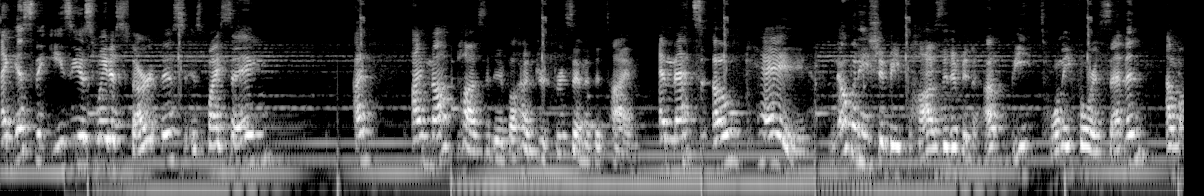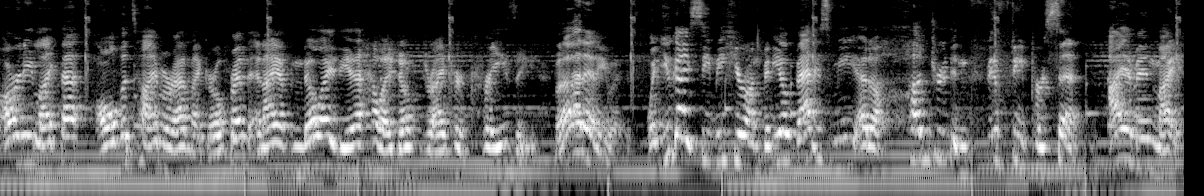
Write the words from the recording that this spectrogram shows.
I guess the easiest way to start this is by saying, I'm I'm not positive 100% of the time, and that's okay. Nobody should be positive and upbeat 24-7. I'm already like that all the time around my girlfriend, and I have no idea how I don't drive her crazy. But anyways, when you guys see me here on video, that is me at 150%. I am in my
